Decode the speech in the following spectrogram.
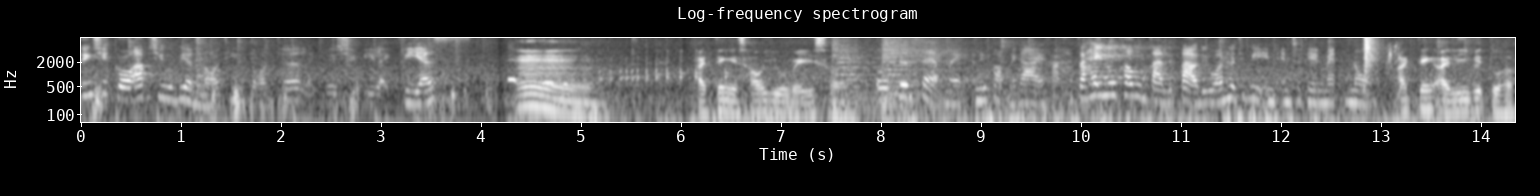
think she grow up she will be a naughty daughter like will she be like fierce Mm. I think it's how you raise her. โตขึ้นแสบไหม อันนี้ตอบไม่ได้ค่ะ จะให้ลูกเข้าวงการหรือเปล่า Do you want her to be in entertainment No I think I leave it to her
